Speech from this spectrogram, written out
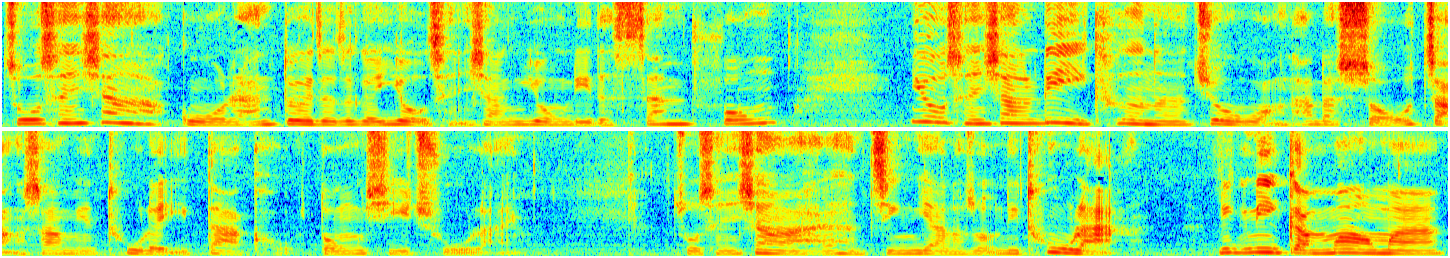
左丞相啊，果然对着这个右丞相用力的扇风，右丞相立刻呢就往他的手掌上面吐了一大口东西出来。左丞相啊还很惊讶的说：“你吐啦？你你感冒吗？”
